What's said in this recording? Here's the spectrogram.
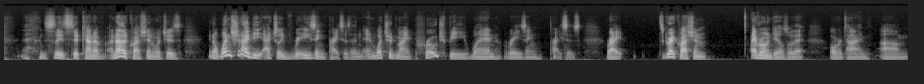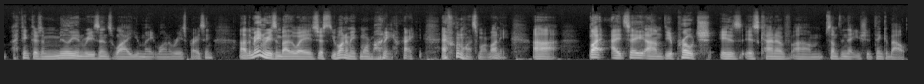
this leads to kind of another question, which is, you know, when should I be actually raising prices and, and what should my approach be when raising prices, right? It's a great question. Everyone deals with it over time. Um, I think there's a million reasons why you might want to raise pricing. Uh, the main reason, by the way, is just you want to make more money, right? Everyone wants more money. Uh, but I'd say um, the approach is is kind of um, something that you should think about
